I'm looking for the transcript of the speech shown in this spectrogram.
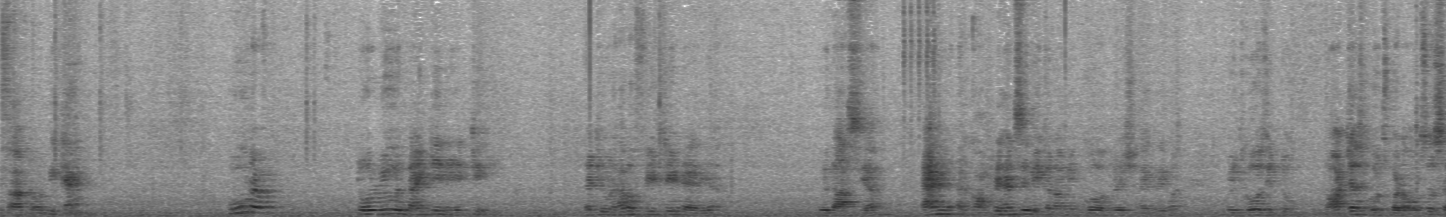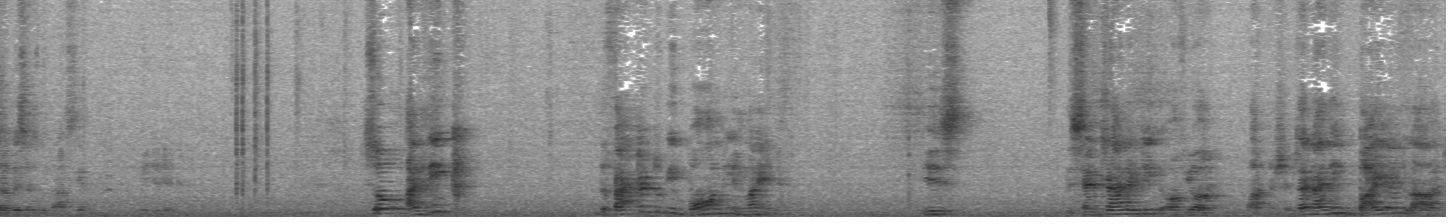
after we can. Who would have told you in 1980 that you would have a free trade area with ASEAN and a comprehensive economic cooperation agreement which goes into not just goods but also services with ASEAN? We did it. So I think the factor to be borne in mind is the centrality of your partnerships. And I think by and large,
